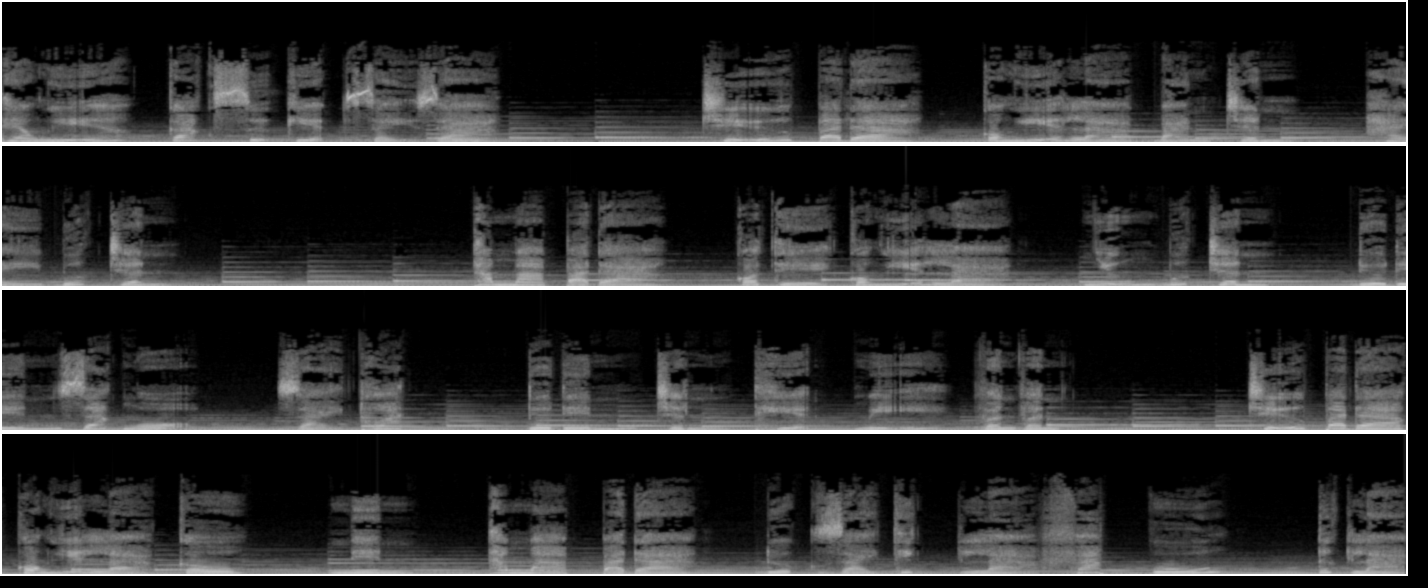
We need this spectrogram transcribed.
theo nghĩa các sự kiện xảy ra. Chữ Pada có nghĩa là bàn chân hay bước chân. Thammapada có thể có nghĩa là những bước chân đưa đến giác ngộ, giải thoát, đưa đến chân thiện mỹ, vân vân. Chữ pada có nghĩa là câu nên Thammapada được giải thích là pháp cú, tức là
